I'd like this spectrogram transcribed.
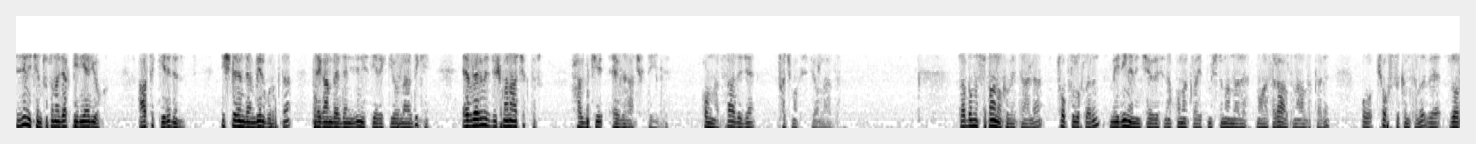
sizin için tutunacak bir yer yok. Artık geri dönün. İşlerinden bir grupta peygamberden izin isteyerek diyorlardı ki evlerimiz düşmana açıktır. Halbuki evler açık değildi. Onlar sadece kaçmak istiyorlardı. Rabbimiz Subhanahu ve Teala toplulukların Medine'nin çevresine konaklayıp Müslümanları muhasara altına aldıkları o çok sıkıntılı ve zor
